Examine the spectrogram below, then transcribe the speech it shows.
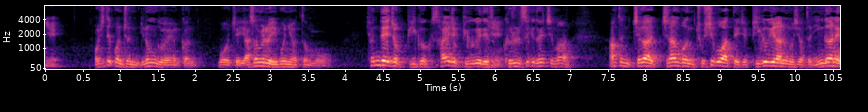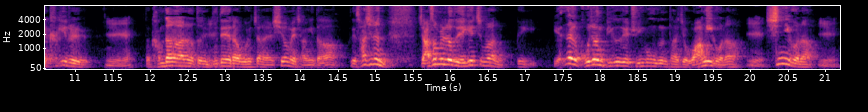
예. 어찌됐건 전 이런 거예요. 그러니까 뭐 이제 야서밀러 이분이 어떤 뭐 현대적 비극, 사회적 비극에 대해서 예. 글을 쓰기도 했지만 아무튼 제가 지난번 조시고화 때 이제 비극이라는 것이 어떤 인간의 크기를 예. 어떤 감당하는 어떤 무대라고 했잖아요. 시험의 장이다. 근데 사실은 야서밀러도 얘기했지만 그 옛날 고전 비극의 주인공들은 다 이제 왕이거나 예. 신이거나 예.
